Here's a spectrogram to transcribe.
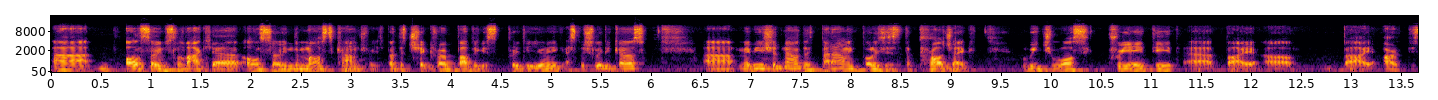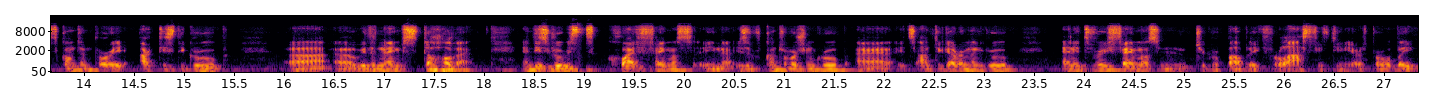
uh, also in Slovakia, also in the most countries. But the Czech Republic is pretty unique, especially because uh, maybe you should know that Paralelní Polis is the project which was created uh, by uh, by artist contemporary artistic group uh, uh, with the name Ztohoven. And this group is quite famous in is a controversial group and it's anti-government group and it's very famous in Czech Republic for the last 15 years probably.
